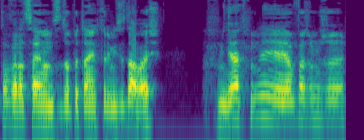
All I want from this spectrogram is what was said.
To wracając do pytania, które mi zadałeś. Ja, nie, ja uważam, że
